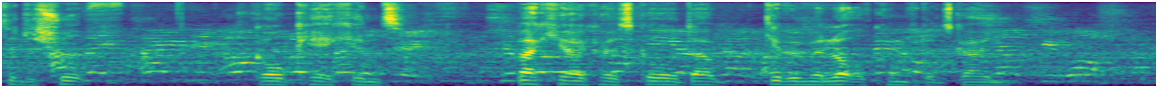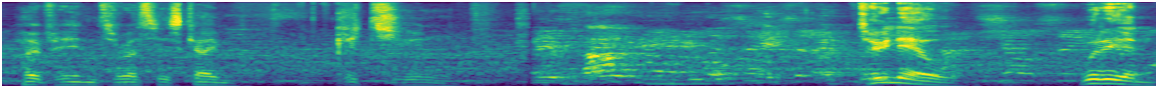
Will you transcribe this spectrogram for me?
to the short goal kick and Bakayoko scored. That give him a lot of confidence going, hopefully into the rest of this game. Good tune. 2-0. Willian.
